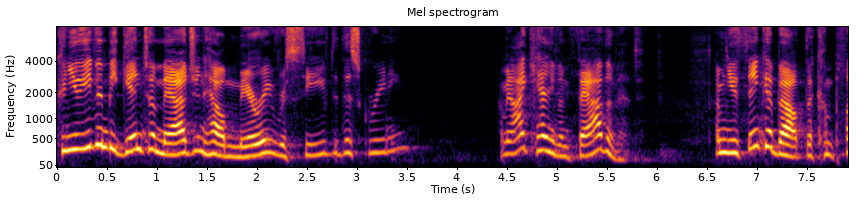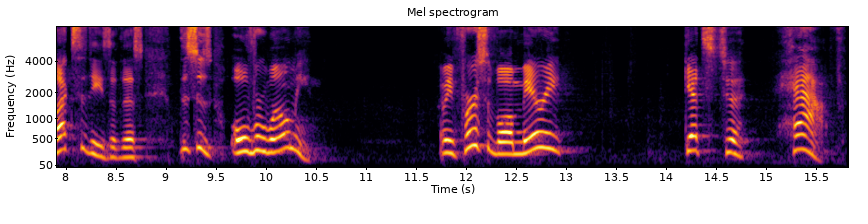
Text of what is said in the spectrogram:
Can you even begin to imagine how Mary received this greeting? I mean, I can't even fathom it. I mean, you think about the complexities of this, this is overwhelming. I mean, first of all, Mary gets to have,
